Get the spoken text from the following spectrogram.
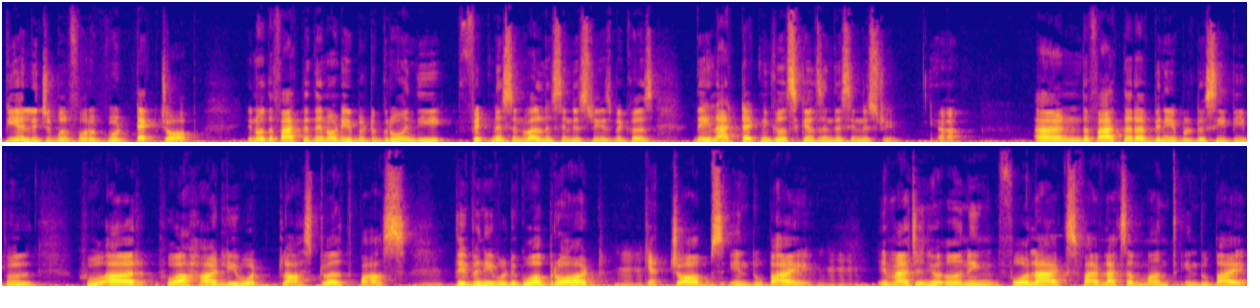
be eligible for a good tech job, you know the fact that they're not able to grow in the fitness and wellness industry is because they lack technical skills in this industry Yeah. and the fact that i've been able to see people who are who are hardly what class 12th pass hmm. they've been able to go abroad hmm. get jobs in dubai. Hmm. Imagine you're earning 4 lakhs 5 lakhs a month in dubai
